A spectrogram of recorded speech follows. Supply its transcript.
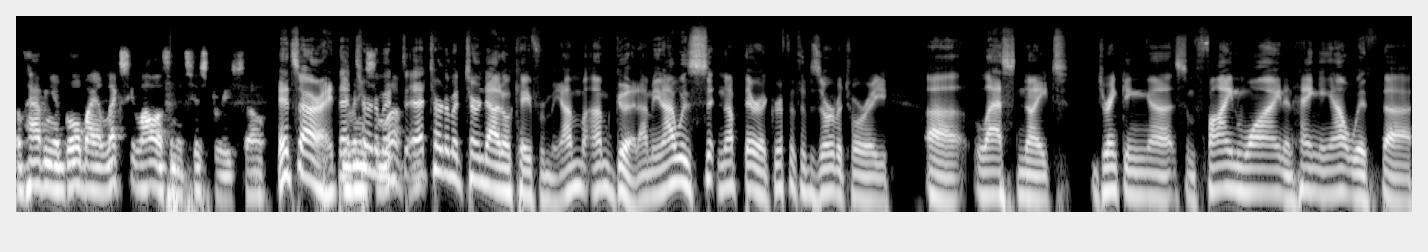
of having a goal by Alexi Lalas in its history. So it's all right. That tournament that tournament turned out okay for me. I'm I'm good. I mean, I was sitting up there at Griffith Observatory uh, last night, drinking uh, some fine wine and hanging out with. Uh,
